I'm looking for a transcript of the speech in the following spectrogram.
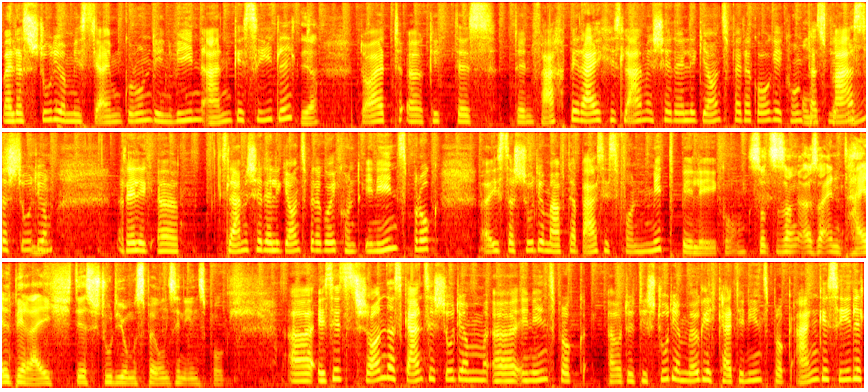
weil das Studium ist ja im Grunde in Wien angesiedelt. Ja. Dort äh, gibt es den Fachbereich Islamische Religionspädagogik und, und das Masterstudium mhm. äh, islamische Religionspädagogik und in Innsbruck äh, ist das Studium auf der Basis von Mitbelegung. Sozusagen also ein Teilbereich des Studiums bei uns in Innsbruck. Äh, es ist schon das ganze Studium äh, in Innsbruck oder die Studienmöglichkeit in Innsbruck angesiedelt,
